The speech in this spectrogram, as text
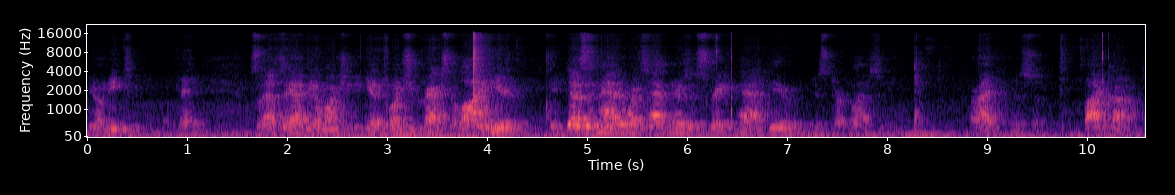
You don't need to, okay? So that's the idea I want you to get. Once you crash the line here, it doesn't matter what's happening, there's a straight path here, You just start blasting. All right? Yes, sir. Five times.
